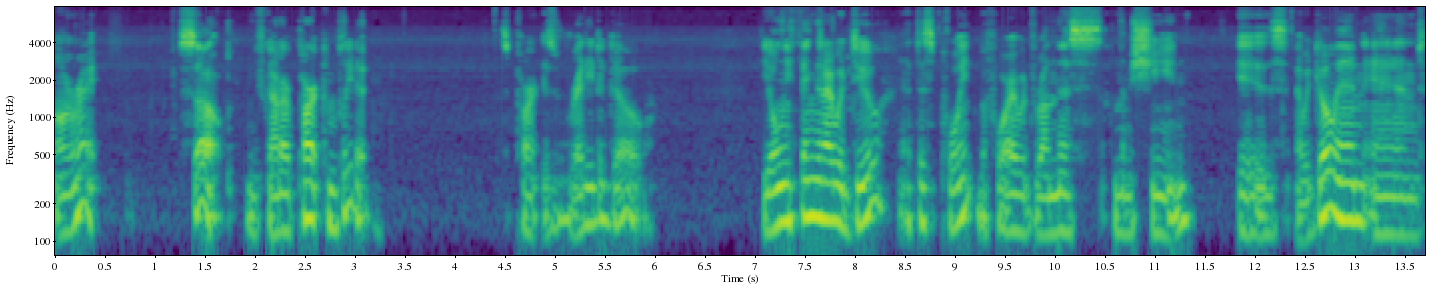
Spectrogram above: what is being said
Alright, so we've got our part completed. This part is ready to go. The only thing that I would do at this point before I would run this on the machine is I would go in and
